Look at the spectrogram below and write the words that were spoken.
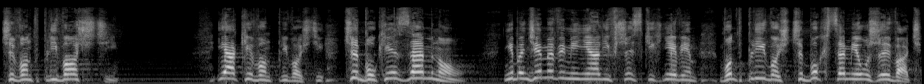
Czy wątpliwości? Jakie wątpliwości? Czy Bóg jest ze mną? Nie będziemy wymieniali wszystkich, nie wiem, wątpliwość, czy Bóg chce mnie używać,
